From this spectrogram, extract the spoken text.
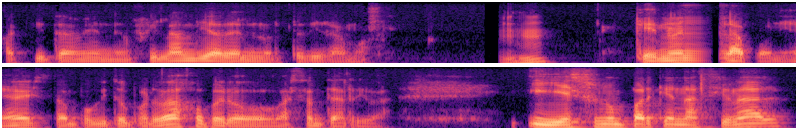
aquí también en Finlandia del Norte, digamos. Que no es Laponia, ¿eh? está un poquito por debajo, pero bastante arriba. Y es en un parque nacional,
